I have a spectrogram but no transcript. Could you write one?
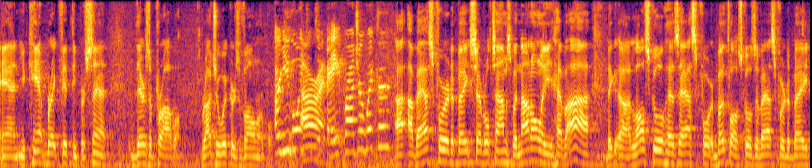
and you can't break 50%, there's a problem. Roger Wicker's vulnerable. Are you going to All right. debate Roger Wicker? I- I've asked for a debate several times, but not only have I, the uh, law school has asked for, both law schools have asked for a debate.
